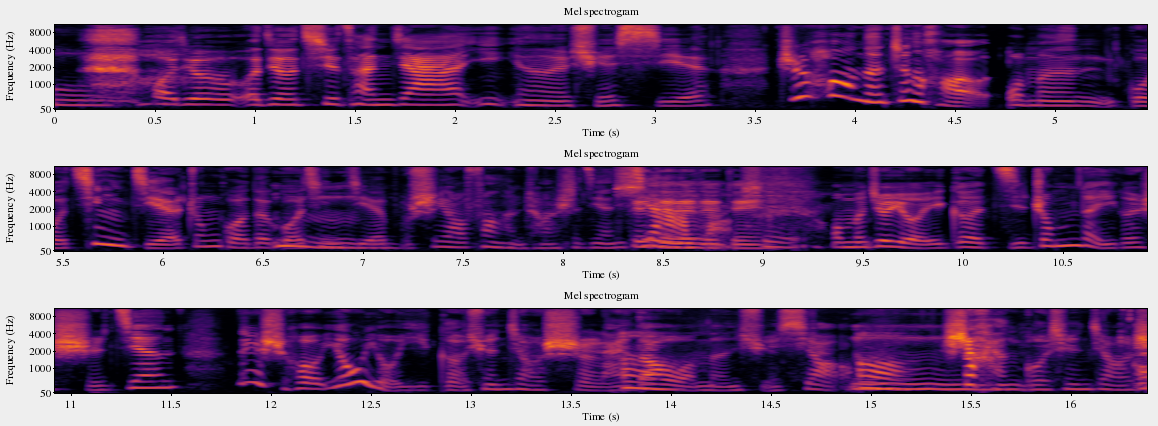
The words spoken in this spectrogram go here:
我就我就去参加一嗯学习。之后呢，正好我们国庆节，中国的国庆节不是要放很长时间假吗？我们就有。有一个集中的一个时间，那时候又有一个宣教士来到我们学校，嗯，是韩国宣教士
